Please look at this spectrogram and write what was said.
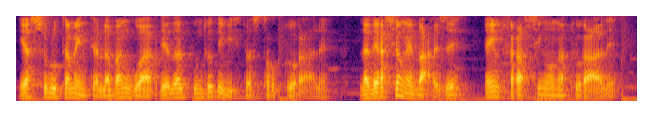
e assolutamente all'avanguardia dal punto di vista strutturale. La versione base è in frassino naturale,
